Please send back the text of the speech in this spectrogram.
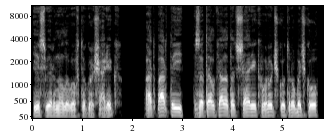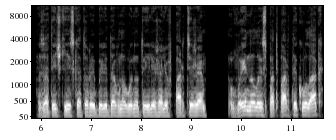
и свернул его в тугой шарик. Под партой затолкал этот шарик в ручку-трубочку, затычки из которой были давно вынуты и лежали в партиже, вынул из-под парты кулак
